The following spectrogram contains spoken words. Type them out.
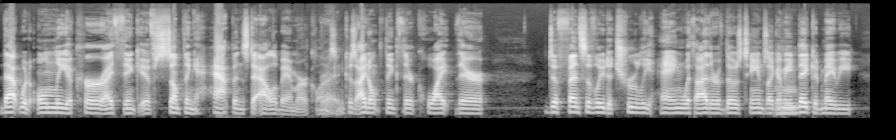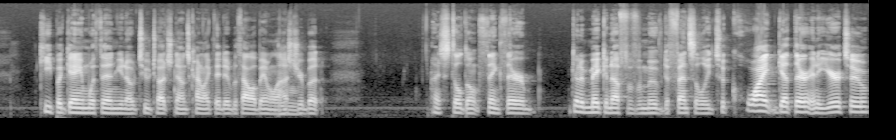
that would only occur, I think, if something happens to Alabama or Clemson, Right. because I don't think they're quite there defensively to truly hang with either of those teams. Like, I mean, mm-hmm. they could maybe keep a game within, you know, two touchdowns, kind of like they did with Alabama last mm-hmm. year, but I still don't think they're going to make enough of a move defensively to quite get there in a year or two.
